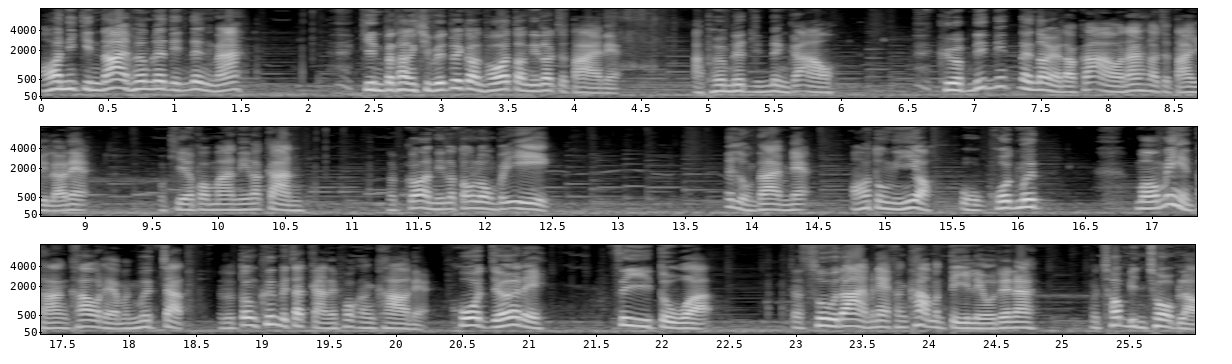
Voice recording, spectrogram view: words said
อ๋อนี่กินได้เพิ่มเลือดนิดหนึ่งนะ กินประทังชีวิตไปก่อนเพราะว่าตอนนี้เราจะตายเนี่ยอะเพิ่มเลือดนิดหนึ่งก็เอา คือแบบนิดๆหน่อยๆเราก็เอานะ เราจะตายอยู่แล้วเนี่ยโอเคเอาประมาณนี้แล้วกัน แล้วก็อันนี้เราต้องลงไปอีก ไม่ลงได้ไหมเนี่ยอ๋อตรงนี้เหรอโอ้โหโคตรมืดมองไม่เห็นทางเข้าเลยมันมืดจัดเราต้องขึ้นไปจัดการในพวกข้างคาวเนี่ยโคตรเยอะเลยสี่ตัวจะสู้ได้ไหมเนี่ยข้างข้าวมันตีเร็วด้วยนะ มันชอบบินโฉบเรา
